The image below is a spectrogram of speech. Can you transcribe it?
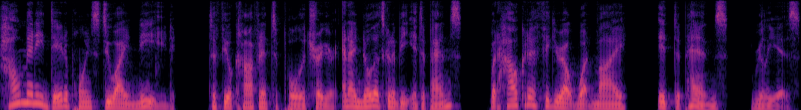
how many data points do I need to feel confident to pull the trigger? And I know that's going to be it depends, but how could I figure out what my it depends really is?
